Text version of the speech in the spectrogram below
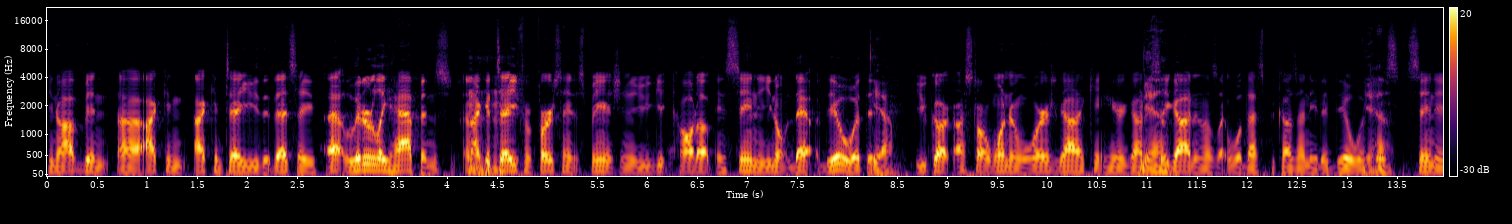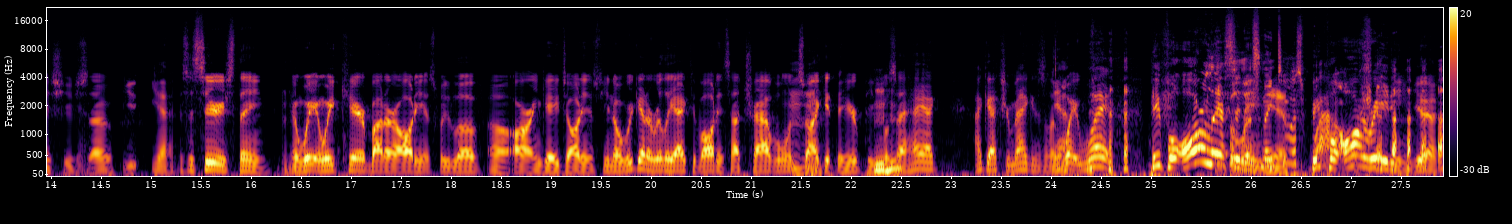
you know, I've been. Uh, I can. I can tell you that that's a that literally happens, and I Mm-hmm. can tell you from firsthand experience. You know, you get caught up in sin and you don't de- deal with it. Yeah. You got. I start wondering, well, where's God? I can't hear God Yeah. and see God, and I was like, well, that's because I need to deal with Yeah. this sin issue. So. You, yeah. It's a serious thing, Mm-hmm. and we and we care about our audience. We love uh, our engaged audience. You know, we got a really active audience. I travel, and so I get to hear people say, "Hey, I, I got your magazine." Like, Mm-hmm. Yeah. wait, what? people are listening. listening Yeah. to us. People Wow. are reading. Yeah.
